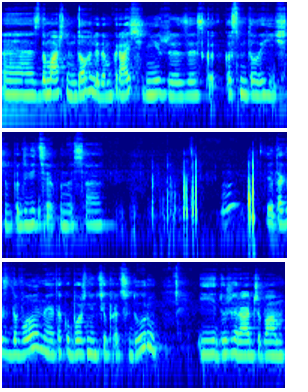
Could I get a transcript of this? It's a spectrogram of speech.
е, з домашнім доглядом краще, ніж з косметологічним. Подивіться, як вона сяє. Я так задоволена, я так обожнюю цю процедуру і дуже раджу вам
